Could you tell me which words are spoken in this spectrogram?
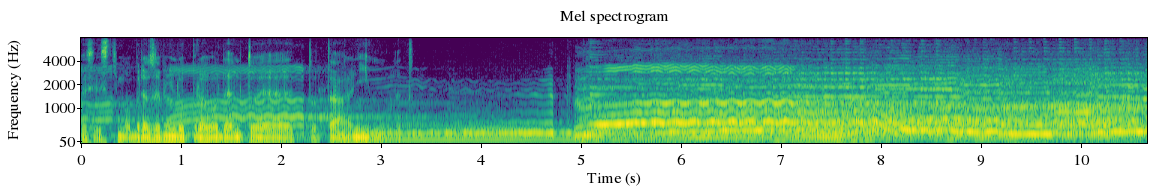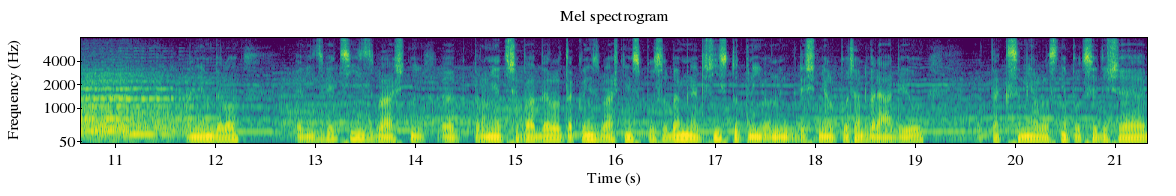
eh, i s tím obrazovým doprovodem, to je totální úlet. Bylo víc věcí zvláštních. E, pro mě třeba byl takovým zvláštním způsobem nepřístupný. On, když měl pořad v rádiu, tak jsem měl vlastně pocit, že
